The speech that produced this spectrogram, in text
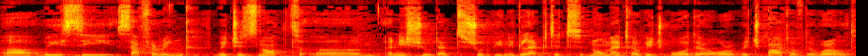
Uh, we see suffering, which is not um, an issue that should be neglected, no matter which border or which part of the world.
